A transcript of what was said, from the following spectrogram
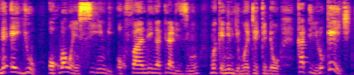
ne EU okubawa ensimbi okufandinga terrorism mwekenyini gye mwetekeddewo kati lokeeki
